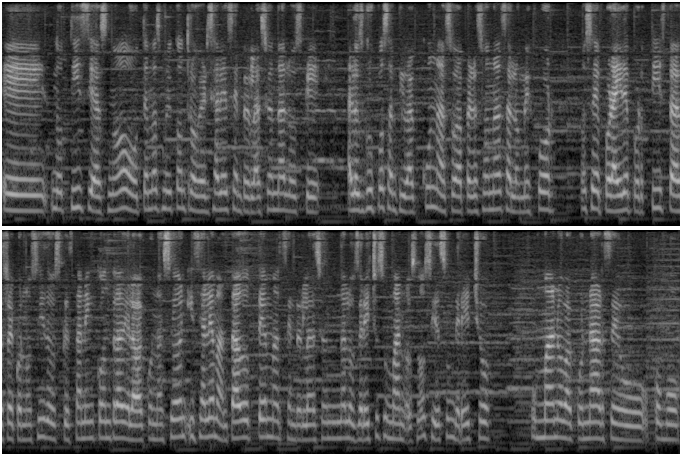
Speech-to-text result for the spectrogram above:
eh, noticias, ¿no? O temas muy controversiales en relación a los que a los grupos antivacunas o a personas a lo mejor, no sé, por ahí deportistas reconocidos que están en contra de la vacunación y se han levantado temas en relación a los derechos humanos, ¿no? Si es un derecho humano vacunarse o como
